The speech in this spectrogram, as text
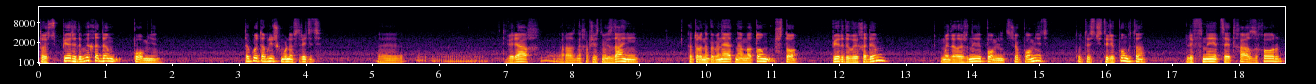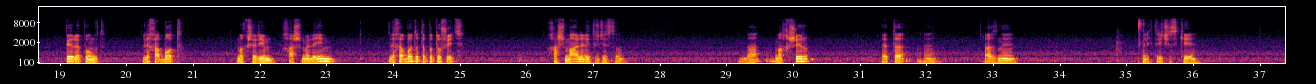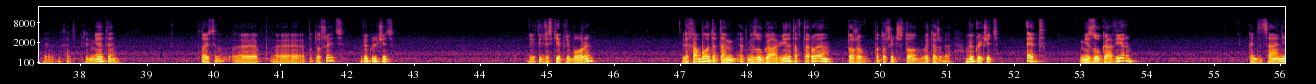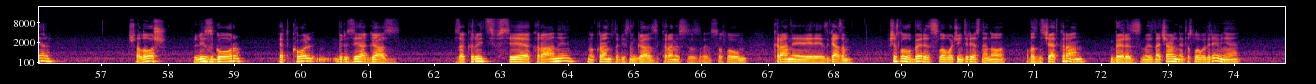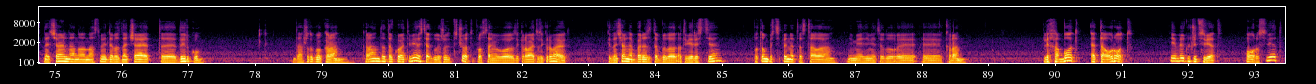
То есть перед выходом помни. Такую табличку можно встретить э, в дверях разных общественных зданий, которые напоминают нам о том, что перед выходом мы должны помнить. Что помнить? Тут есть четыре пункта. Лифне, цейтха, зхор. Первый пункт. Лихабот, махширим, хашмалеим. Лихабот это потушить. Хашмаль электричество. Да, махшир это э, разные электрические э, кстати, предметы. То есть э, э, потушить, выключить электрические приборы. Лихабот это, это мизуга авир, это второе. Тоже потушить что? Вы тоже выключить эт мизуга авир, кондиционер. Шалош, лизгор, эт коль берзея газ закрыть все краны, но кран тут написано газ, краны со, со словом краны с газом. Вообще слово берез, слово очень интересное, оно обозначает кран, берез, но изначально это слово древнее, изначально оно на самом деле обозначает э, дырку. Да, что такое кран? Кран это такое отверстие, откуда что-то течет, просто сами его закрывают и закрывают. Изначально берез это было отверстие, потом постепенно это стало, иметь в виду э, э, кран. Лихабот это урод, и выключить свет. Ор – свет,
